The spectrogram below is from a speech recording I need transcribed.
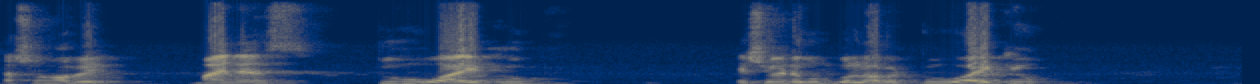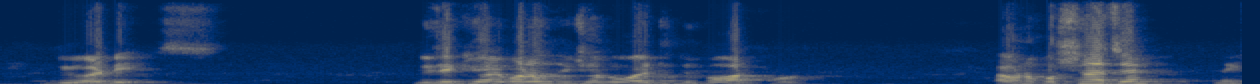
তার সঙ্গে হবে মাইনাস টু ওয়াই কিউব এর সঙ্গে এটা গুণ করলে হবে two y cube dy dx নিচে কি হবে বলো নিচে হবে y two the power four আর কোনো কোশ্চেন আছে? নেই।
